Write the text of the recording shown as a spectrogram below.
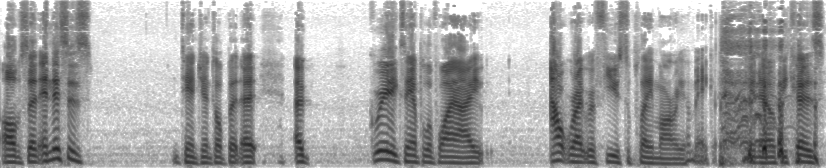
all of a sudden and this is tangential, but a, a great example of why I outright refuse to play Mario Maker. You know, because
